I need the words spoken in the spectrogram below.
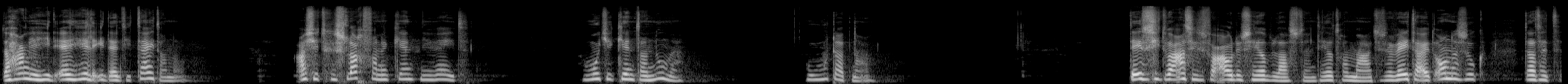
daar hang je hele identiteit aan op. Als je het geslacht van een kind niet weet, hoe moet je kind dan noemen? Hoe moet dat nou? Deze situatie is voor ouders heel belastend, heel traumatisch. We weten uit onderzoek dat het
